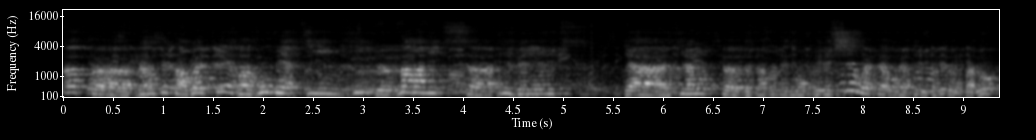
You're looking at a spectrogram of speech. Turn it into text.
Hop, euh, présenté par Walter Rouberti, une fille de Maramix, fils de qui a finalement de façon quasiment privée chez Walter Rouberti du côté de Pado.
